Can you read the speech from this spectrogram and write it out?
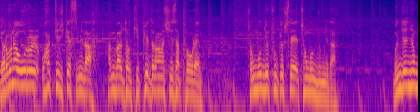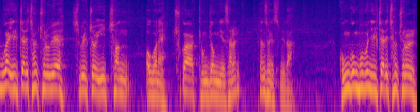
여러분의 오후를 확 뒤집겠습니다. 한 발 더 깊이 들어가는 시사 프로그램. 정봉주 품격 시대 정봉주입니다. 문재인 정부가 일자리 창출을 위해 11조 2천억 원의 추가 경정 예산을 편성했습니다. 공공부문 일자리 창출을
